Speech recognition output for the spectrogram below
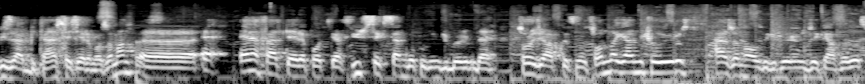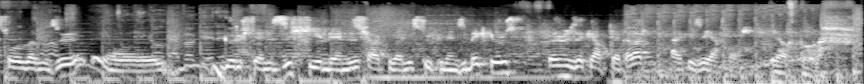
Güzel bir tane seçerim o zaman. Ee, NFL TR Podcast 189. bölümde soru cevap kısmının sonuna gelmiş oluyoruz. Her zaman olduğu gibi önümüzdeki haftada sorularınızı, e, görüşlerinizi, şiirlerinizi, şarkılarınızı, türkülerinizi bekliyoruz. Önümüzdeki haftaya kadar herkese iyi haftalar. İyi haftalar.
